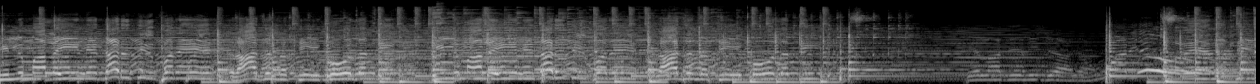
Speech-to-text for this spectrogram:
દિલમાં લઈને દર્દ ફરે, રાજ નથી બોલતી. દિલમાં લઈને દર્દ ફરે, રાજ નથી બોલતી. પેલા જેવી હવે નથી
